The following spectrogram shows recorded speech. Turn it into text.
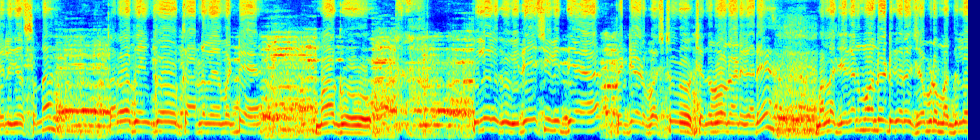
తెలియజేస్తున్నాం. తర్వాత ఇంకో కారణం ఏమంటే మాకు పిల్లలకు విదేశీ విద్య పెట్టాడు ఫస్ట్ చంద్రబాబు నాయుడు గారే. మళ్ళీ జగన్మోహన్ రెడ్డి గారు వచ్చినప్పుడు మధ్యలో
